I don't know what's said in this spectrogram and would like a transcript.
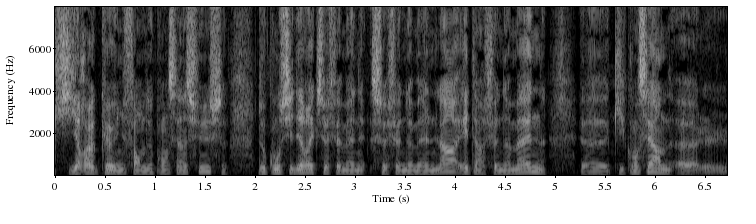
qui recueille une forme de consensus, de considérer que ce phénomène-là est un phénomène euh, qui concerne euh,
